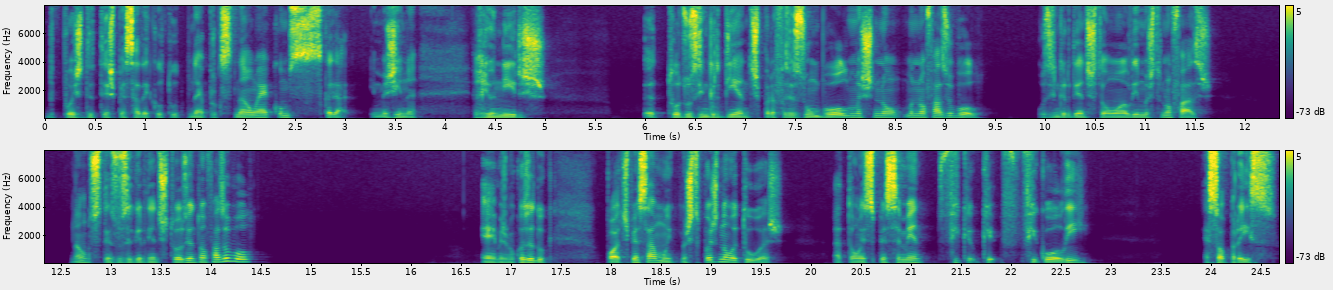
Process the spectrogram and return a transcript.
depois de teres pensado aquilo tudo, não é? Porque senão é como se, se calhar, imagina, reunires uh, todos os ingredientes para fazeres um bolo, mas não, mas não fazes o bolo. Os ingredientes estão ali, mas tu não fazes. Não, se tens os ingredientes todos, então faz o bolo. É a mesma coisa do que podes pensar muito, mas depois não atuas, então esse pensamento fica, ficou ali. É só para isso?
